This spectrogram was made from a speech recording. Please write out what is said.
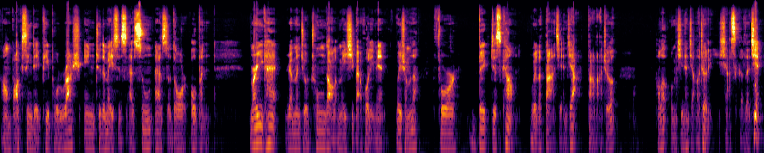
On Boxing Day, people rush into the Macy's as soon as the door open. 门一开，人们就冲到了梅西百货里面。为什么呢？For big discount，为了大减价、大打折。好了，我们今天讲到这里，下次课再见。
